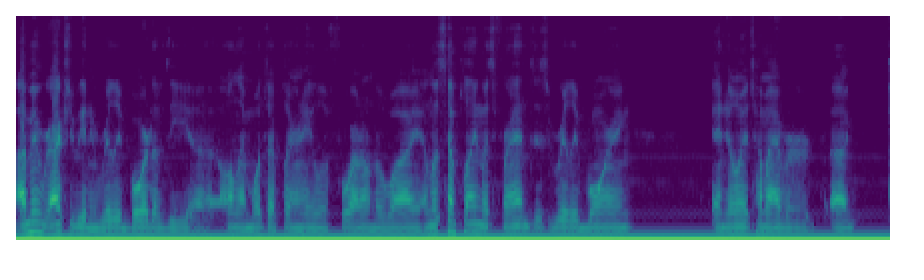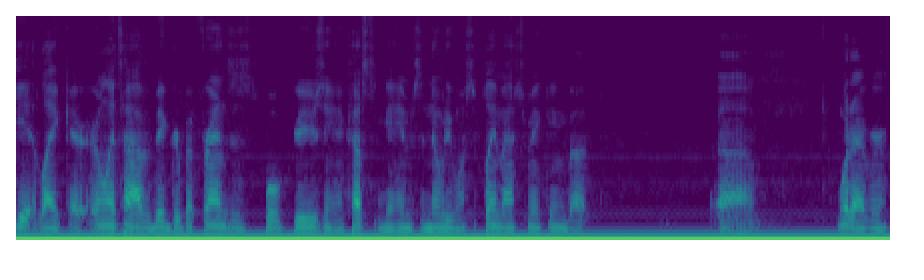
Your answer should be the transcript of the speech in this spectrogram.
I've been actually getting really bored of the uh, online multiplayer in Halo 4. I don't know why. Unless I'm playing with friends, it's really boring. And the only time I ever uh, get like, the er, only time I have a big group of friends is we're using in custom games, and nobody wants to play matchmaking. But um, whatever.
